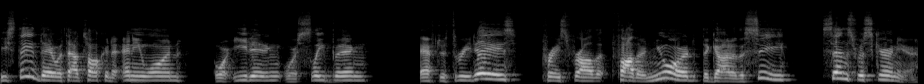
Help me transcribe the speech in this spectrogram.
He stayed there without talking to anyone, or eating, or sleeping. After three days, Frey's father, father Njord, the god of the sea, sends for Skirnir.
